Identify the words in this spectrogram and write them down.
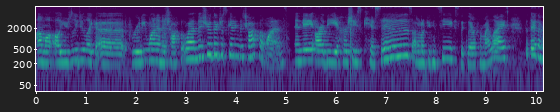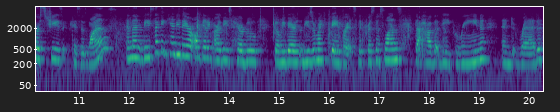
Um, I'll, I'll, usually do like a fruity one and a chocolate one. This year, they're just getting the chocolate ones. And they are the Hershey's Kisses. I don't know if you can see because the glare from my light, but they're the Hershey's Kisses ones. And then the second candy they are all getting are these Haribo gummy bears. These are my favorites, the Christmas ones that have the green and red,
